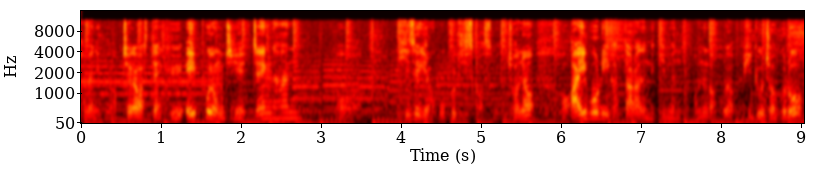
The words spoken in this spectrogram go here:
화면이고요. 제가 봤을 때 그 A4 용지에 쨍한 어, 흰색이라고 볼 수 있을 것 같습니다. 전혀 어, 아이보리 같다라는 느낌은 없는 것 같고요. 비교적으로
